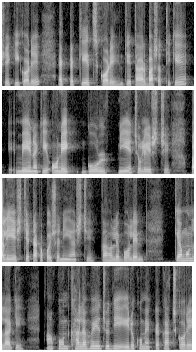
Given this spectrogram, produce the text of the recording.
সে কি করে? একটা কেচ করে যে তার বাসার থেকে মেয়ে নাকি অনেক গোল্ড নিয়ে চলে এসছে, পালিয়ে এসছে, টাকা পয়সা নিয়ে আসছে। তাহলে বলেন, কেমন লাগে? আপন খালা হয়ে যদি এরকম একটা কাজ করে,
